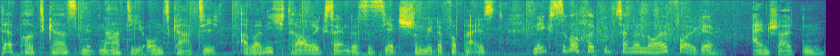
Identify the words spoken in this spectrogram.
der Podcast mit Nati und Kati. Aber nicht traurig sein, dass es jetzt schon wieder vorbei ist. Nächste Woche gibt's eine neue Folge. Einschalten.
